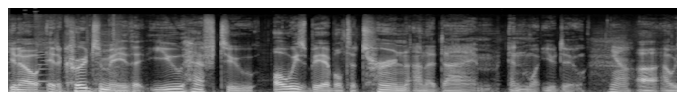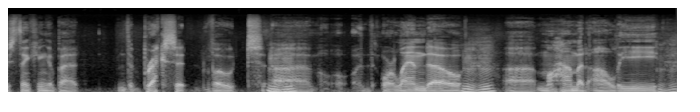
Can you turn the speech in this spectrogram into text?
You know, it occurred to me that you have to always be able to turn on a dime in what you do. Yeah. Uh, I was thinking about the Brexit vote, mm-hmm. uh, Orlando, mm-hmm. uh, Muhammad Ali. Mm-hmm.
